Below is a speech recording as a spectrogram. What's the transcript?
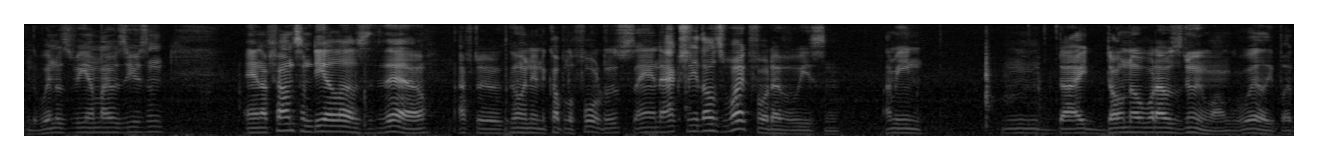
and the Windows VM I was using, and I found some DLLs there after going in a couple of folders, and actually those work for whatever reason. I mean, mm, I don't know what I was doing wrong really, but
